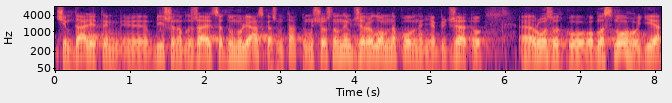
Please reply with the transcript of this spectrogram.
чим далі, тим е, більше наближаються до нуля, скажімо так. Тому що основним джерелом наповнення бюджету е, розвитку обласного є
